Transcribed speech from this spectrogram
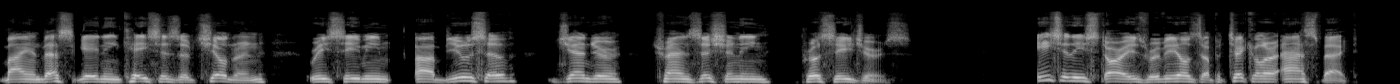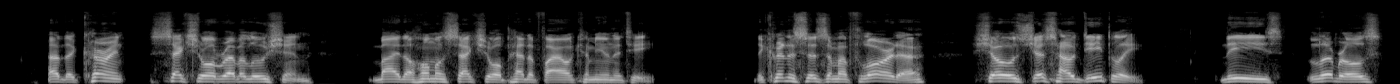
by investigating cases of children receiving abusive gender transitioning procedures. Each of these stories reveals a particular aspect of the current sexual revolution by the homosexual pedophile community. The criticism of Florida shows just how deeply these liberals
